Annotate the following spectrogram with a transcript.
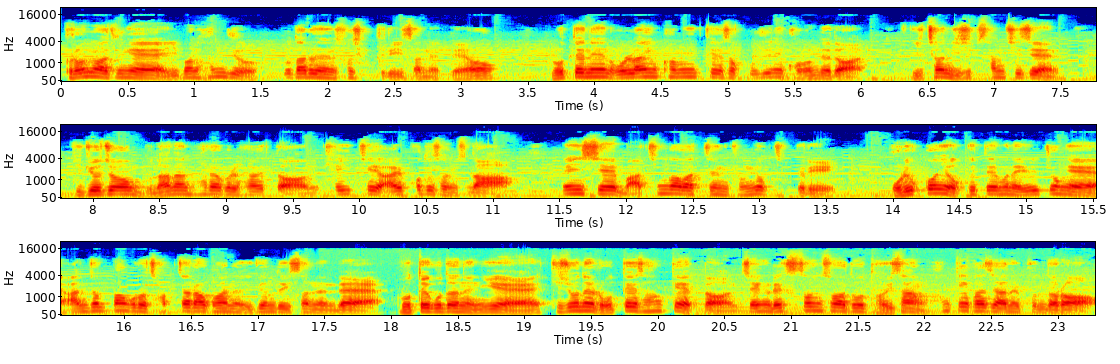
그런 와중에 이번 한 주 또 다른 소식들이 있었는데요. 롯데는 온라인 커뮤니티에서 꾸준히 거론되던 2023 시즌 비교적 무난한 활약을 하였던 KT의 알포드 선수나 NC의 마틴과 같은 경력직들이 보류권이 없기 때문에 일종의 안전빵으로 잡자라고 하는 의견도 있었는데 롯데 구단은 이에 기존의 롯데에서 함께했던 잭 렉스 선수와도 더 이상 함께 가지 않을 뿐더러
